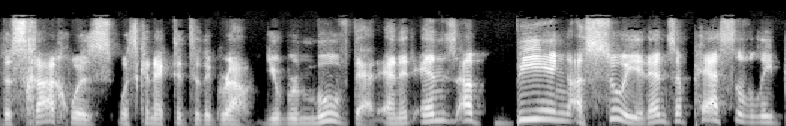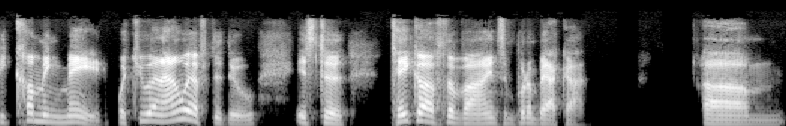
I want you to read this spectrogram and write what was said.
the schach was was connected to the ground. You removed that, and it ends up being a sui. It ends up passively becoming made. What you now have to do is to take off the vines and put them back on. Um,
